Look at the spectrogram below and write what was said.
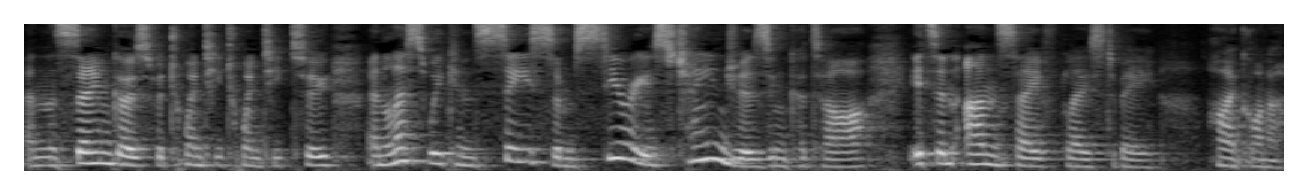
And the same goes for 2022. Unless we can see some serious changes in Qatar, it's an unsafe place to be. Hi, Connor.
